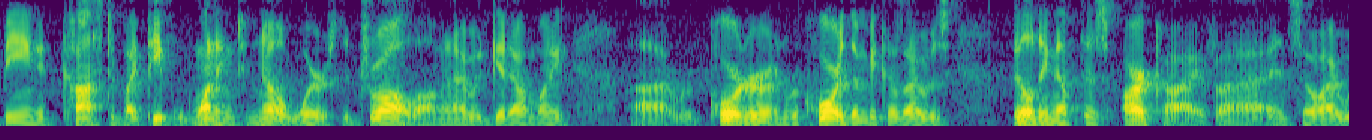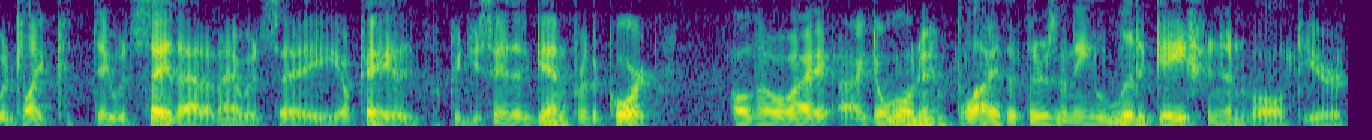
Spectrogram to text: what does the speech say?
being accosted by people wanting to know where's the draw along, and I would get out my uh, recorder and record them because I was building up this archive, uh, and so I would like they would say that, and I would say, okay, could you say that again for the court? Although I, I don't want to imply that there's any litigation involved here,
